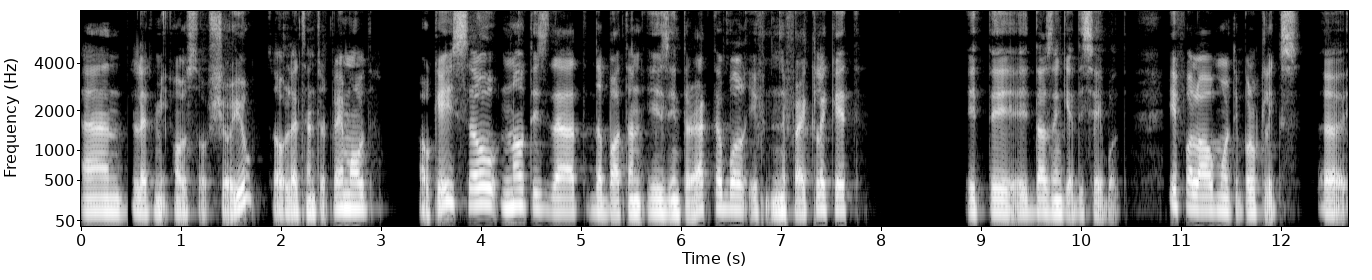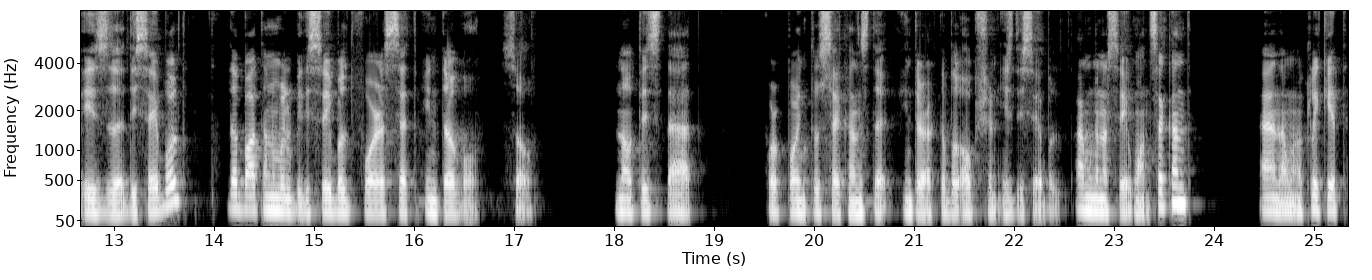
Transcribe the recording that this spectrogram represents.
And let me also show you. So let's enter play mode. Okay, so notice that the button is interactable. If, if I click it, it, it doesn't get disabled. If allow multiple clicks uh, is uh, disabled, the button will be disabled for a set interval. So notice that for 0.2 seconds, the interactable option is disabled. I'm to say one second and I'm to click it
